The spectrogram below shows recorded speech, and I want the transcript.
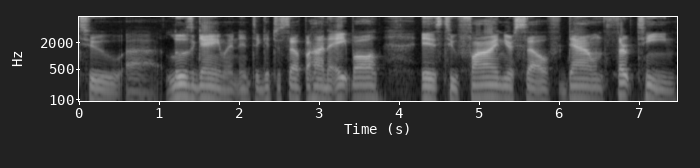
to uh, lose a game and, and to get yourself behind the eight ball is to find yourself down 13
